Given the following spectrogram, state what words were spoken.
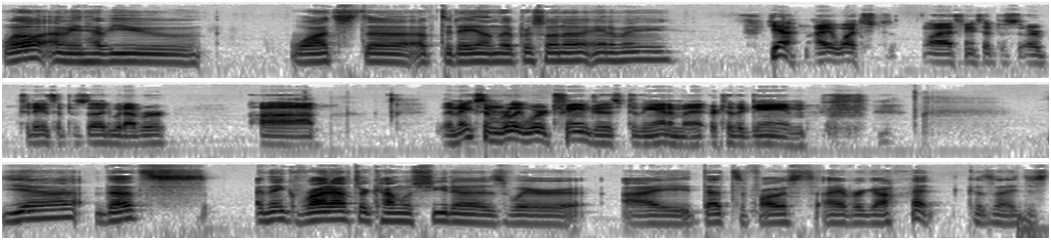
well, I mean, have you watched uh, up to date on the Persona anime? Yeah, I watched last night's episode or today's episode, whatever. Uh, they make some really weird changes to the anime or to the game. Yeah, that's. I think right after Kamoshida is where I. That's the farthest I ever got because I just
